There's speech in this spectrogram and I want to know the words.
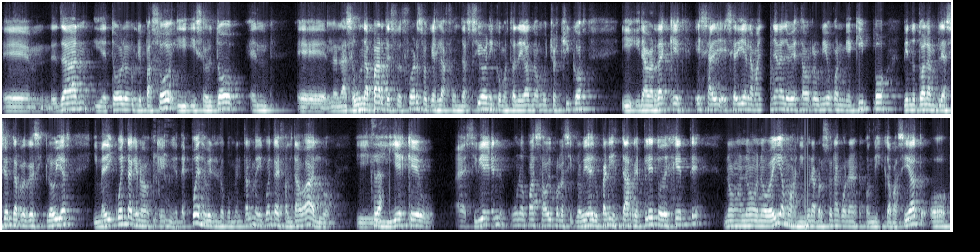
eh, de Jan y de todo lo que pasó, y, y sobre todo el, eh, la, la segunda parte de su esfuerzo, que es la fundación y cómo está llegando a muchos chicos, y, y la verdad es que esa- ese día en la mañana yo había estado reunido con mi equipo, viendo toda la ampliación de red de ciclovías, y me di cuenta que, no- que- después de ver el documental me di cuenta que faltaba algo. Y, Claro. y es que, eh, si bien uno pasa hoy por las ciclovías de Luján y está repleto de gente, no, no, no veíamos a ninguna persona con, con discapacidad o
